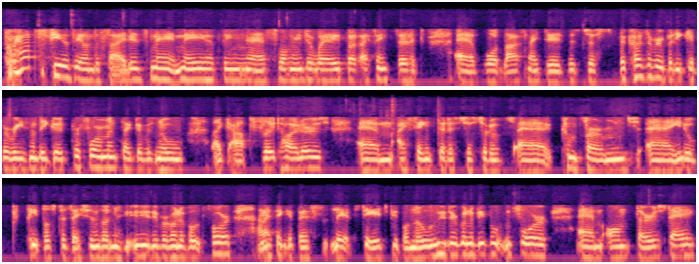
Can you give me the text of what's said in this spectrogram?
Perhaps a few of the undecideds may may have been uh, swung either way, but I think that uh, what last night did was just because everybody gave a reasonably good performance, like there was no like absolute howlers. Um, I think that it's just sort of uh, confirmed, uh, you know, people's positions on who they were going to vote for, and I think at this late stage, people know who they're going to be voting for um, on Thursday.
